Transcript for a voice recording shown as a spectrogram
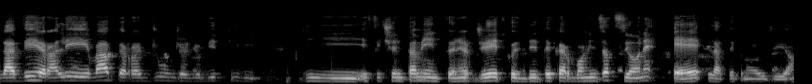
la vera leva per raggiungere gli obiettivi di efficientamento energetico e di decarbonizzazione è la tecnologia.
